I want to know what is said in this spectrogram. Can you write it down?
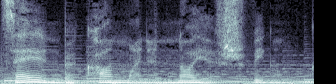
Zellen bekommen eine neue Schwingung.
